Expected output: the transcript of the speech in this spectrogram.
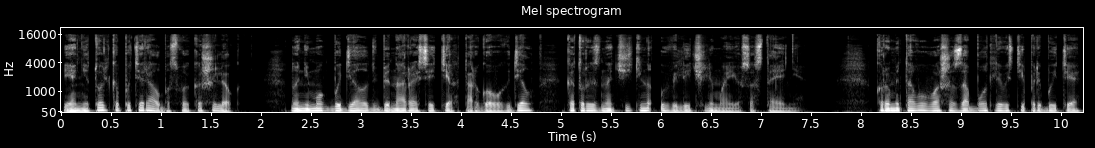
я не только потерял бы свой кошелек, но не мог бы делать в Бенарасе тех торговых дел, которые значительно увеличили мое состояние. Кроме того, ваша заботливость и прибытие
